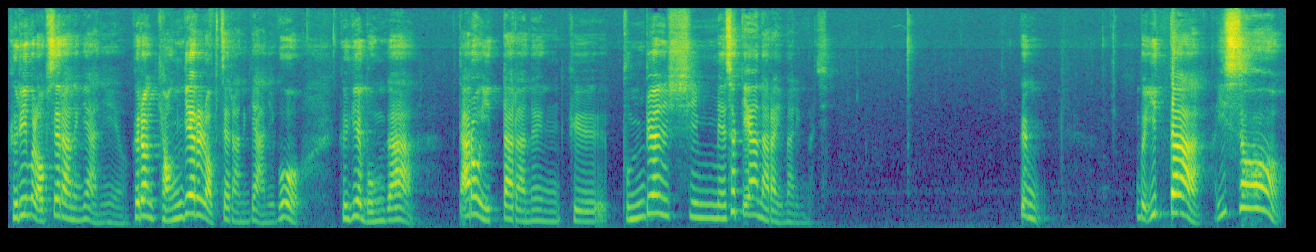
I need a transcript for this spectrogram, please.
그림을 없애라는 게 아니에요. 그런 경계를 없애라는 게 아니고 그게 뭔가 따로 있다라는 그 분별심에서 깨어나라 이 말인 거지. 그럼 뭐 있다, 있어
